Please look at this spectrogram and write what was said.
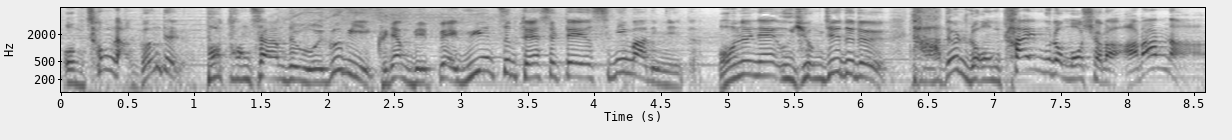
엄청난 건데 보통 사람들 월급이 그냥 몇백 위엔쯤 됐을 때였으니 말입니다. 오늘 내 의형제들을 다들 long time으로 모셔라 알았나?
